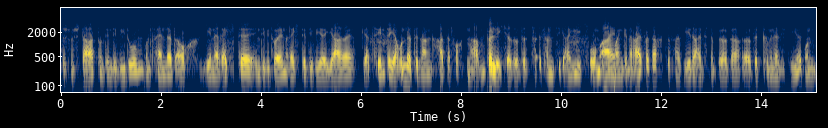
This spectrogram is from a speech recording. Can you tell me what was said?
zwischen Staat und Individuum und verändert auch jene Rechte, individuellen Rechte, die wir Jahre, Jahrzehnte, jahrhundertelang hart erfochten haben, völlig. Also das, es handelt sich eigentlich um einen, Generalverdacht. Das heißt, jeder einzelne Bürger äh, wird kriminalisiert und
